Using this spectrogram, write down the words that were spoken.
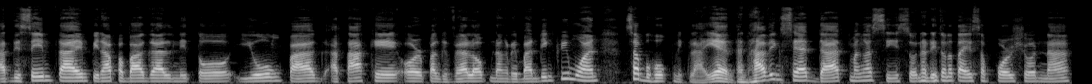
at the same time pinapabagal nito yung pag-atake or pag-develop ng rebanding cream 1 sa buhok ni client. And having said that mga sis, so nandito na tayo sa portion na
